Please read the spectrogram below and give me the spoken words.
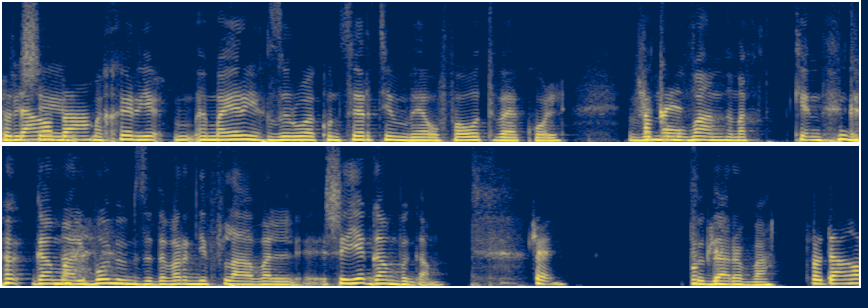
תודה רבה. ושמהר יחזרו הקונצרטים וההופעות והכל. וכמובן, אנחנו כן, גם האלבומים זה דבר נפלא, אבל שיהיה גם וגם. כן. תודה אוקיי. רבה. תודה רבה.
